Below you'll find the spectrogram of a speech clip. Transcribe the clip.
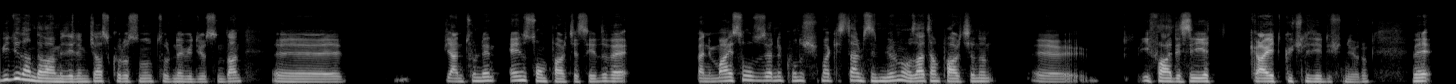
videodan devam edelim. Jazz Korosu'nun turne videosundan. Ee, yani turnenin en son parçasıydı ve hani My Souls üzerine konuşmak ister misiniz bilmiyorum ama zaten parçanın e, ifadesi yet- gayet güçlü diye düşünüyorum. Ve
